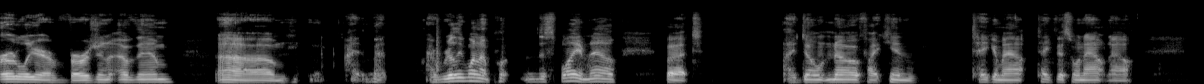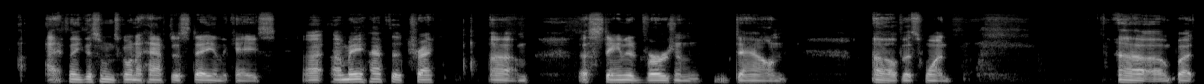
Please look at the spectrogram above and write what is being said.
earlier version of them. Um, I, but I really want to put display them now, but I don't know if I can take them out, take this one out now. I think this one's going to have to stay in the case. I, I may have to track um, a standard version down of this one. Uh, but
